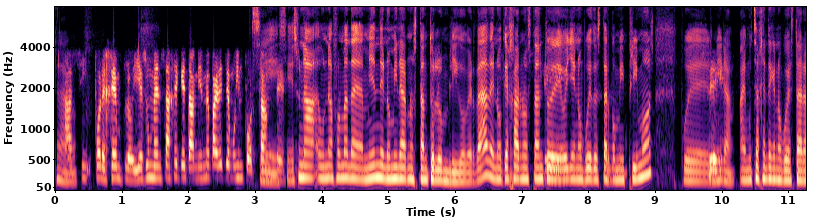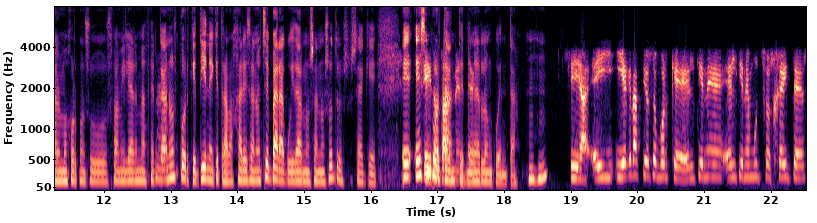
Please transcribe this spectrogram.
Así, por ejemplo, y es un mensaje que también me parece muy importante. Sí, es una, una, forma también de no mirarnos tanto el ombligo, ¿verdad? De no quejarnos tanto de, oye, no puedo estar con mis primos. Pues mira, hay mucha gente que no puede estar a lo mejor con sus familiares más cercanos mm. porque tiene que trabajar esa noche para cuidarnos a nosotros. O sea que e, es, importante tenerlo en cuenta. Sí, y, y, es gracioso porque él tiene, él tiene muchos haters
